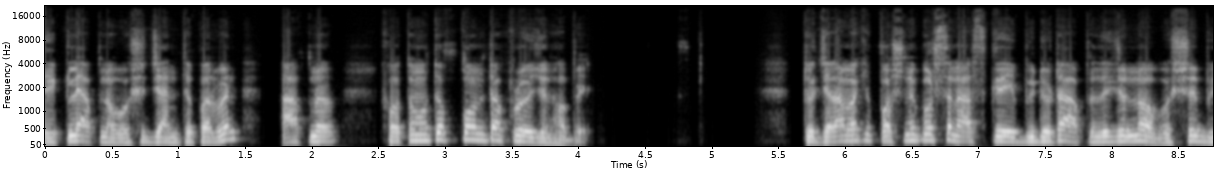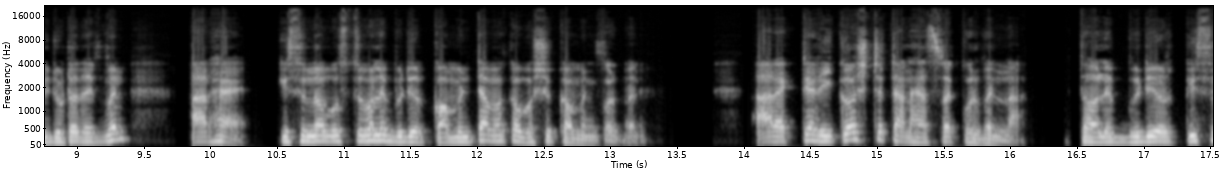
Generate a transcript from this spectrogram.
দেখলে আপনি অবশ্যই জানতে পারবেন আপনার প্রথমত কোনটা প্রয়োজন হবে। তো যারা আমাকে প্রশ্ন করছেন আজকের এই ভিডিওটা আপনাদের জন্য অবশ্যই ভিডিওটা দেখবেন। আর হ্যাঁ কিছু না বুঝতে পারলে ভিডিওর কমেন্টে আমাকে অবশ্যই কমেন্ট করবেন। আর একটা রিকোয়েস্ট টানা হ্যাসরা করবেন না। তাহলে ভিডিওর কিছু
